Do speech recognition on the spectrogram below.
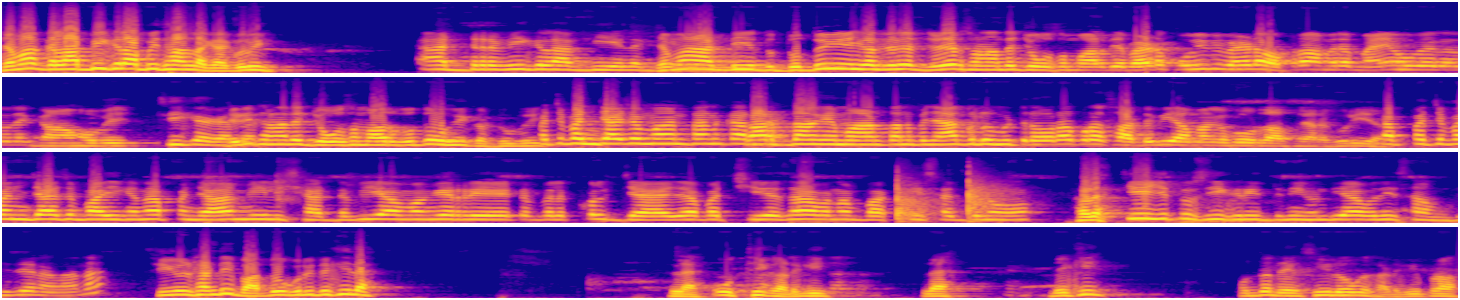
ਜਮਾ ਗੁਲਾਬੀ ਗੁਲਾਬੀ ਥਣ ਲੱਗਾ ਗੁਰੂ। ਆਰਡਰ ਵੀ ਗੁਲਾਬੀ ਲੱਗੇ ਜਮਾ ਦੁ- ਦੁੱਧ ਵੀ ਜਿਹੜੇ ਜਿਹੜੇ ਥਣਾ ਦੇ ਜੋਸ ਮਾਰਦੇ ਬੈਠ ਕੋਈ ਵੀ ਬੈਠਾ ਭਰਾ ਮੇਰਾ ਮੈਂ ਹੋਵੇ ਕਦੇ ਗਾਂ ਹੋਵੇ। ਠੀਕ ਹੈ ਜਿਹੜੀ ਥਣਾ ਦੇ ਜੋਸ ਮਾਰੂ ਦੁੱਧ ਉਹੀ ਕੱਢੂ ਬਈ 55 ਚ ਮਾਨਤਾਨ ਕਰ ਕਰ ਦਾਂਗੇ ਮਾਨ ਤਨ 50 ਕਿਲੋਮੀਟਰ ਔਰਾ ਪੂਰਾ ਛੱਡ ਵੀ ਆਵਾਂਗੇ ਹੋਰ ਦੱਸ ਯਾਰ ਗੁਰੀ ਯਾਰ 55 ਚ ਬਾਈ ਕਹਿੰਦਾ 50 ਮੀਲ ਛੱਡ ਵੀ ਆਵਾਂਗੇ ਰੇਟ ਬਿਲਕੁਲ ਜਾਇਜ਼ ਆ ਬੱਚੀ ਦੇ ਹਿਸਾਬ ਨਾਲ ਬਾਕੀ ਸੱਜਣੋ। ਚੀਜ਼ ਤੁਸੀਂ ਖਰੀਦਣੀ ਹੁੰਦੀ ਆ ਉਹਦੀ ਸਮਝਦੇ ਨਾਲ ਨਾ ਸੀਲ ਠੰਡੀ ਵਾਧੂ ਗੁਰੀ ਦੇਖੀ ਲੈ। ਲੈ ਉੱਥੇ ਖੜ ਗਈ। ਲੈ ਦੇਖੀ। ਉਧਰ ਦੇਖ ਸੀਲ ਹੋ ਕੇ ਖੜ ਗਈ ਭਰਾ।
